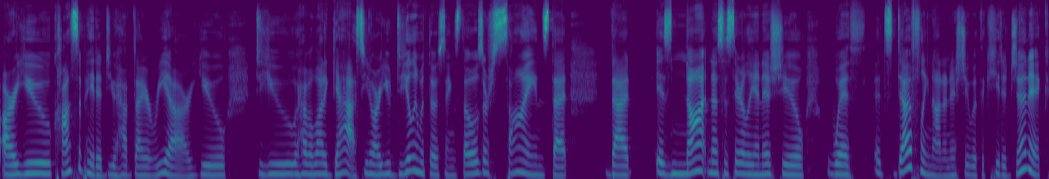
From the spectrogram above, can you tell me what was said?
Are you constipated? Do you have diarrhea? Are you do you have a lot of gas? You know are you dealing with those things? Those are signs that that is not necessarily an issue with it's definitely not an issue with the ketogenic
